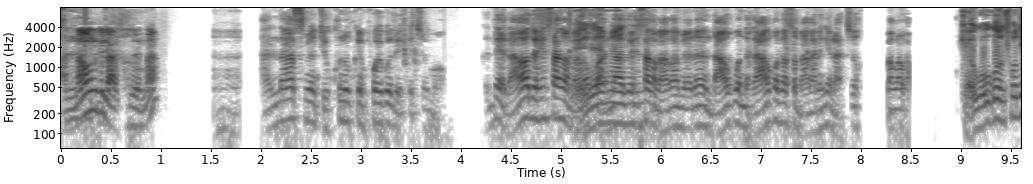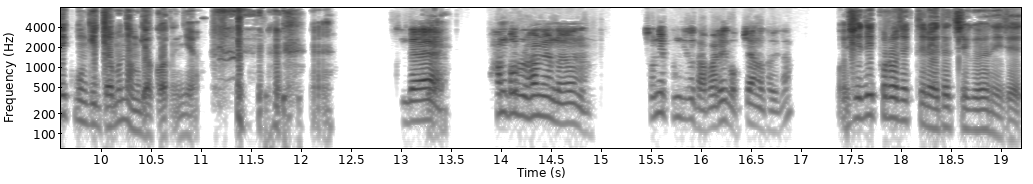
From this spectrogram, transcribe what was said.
안 나오는 게 낫으려나? 안 나왔으면 듀크누kem 포에버 됐겠죠 뭐. 근데 나와도 회사가 망하고 안 왜냐면- 나와도 회사가 망하면은 나오고 나- 나오고 나서 망하는 게 낫죠. 망할 결국은 손익분기점은 넘겼거든요. 근데 네. 환불을 하면은 손익분기도 나발이고 없지 않아 더 이상? 뭐 CD Projekt Red 측은 이제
